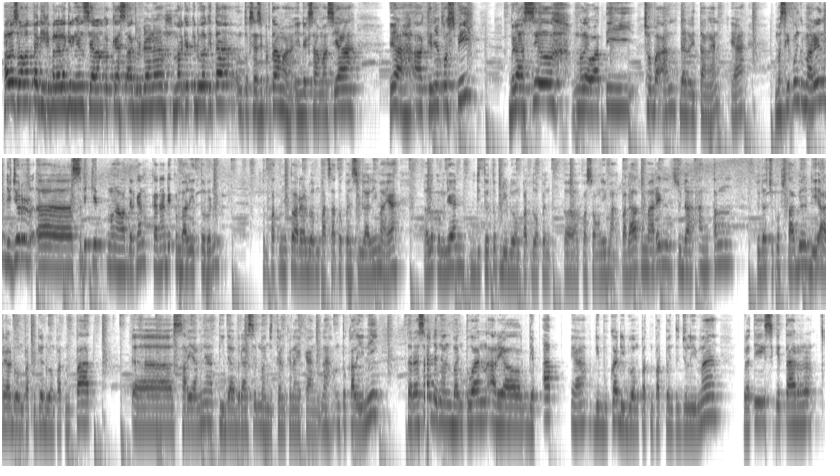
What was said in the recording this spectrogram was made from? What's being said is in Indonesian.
Halo selamat pagi. Kembali lagi dengan siaran podcast Agrodana. Market kedua kita untuk sesi pertama Indeks saham Asia. Ya akhirnya Kospi berhasil melewati cobaan dan rintangan ya. Meskipun kemarin jujur uh, sedikit mengkhawatirkan karena dia kembali turun. Sempat menyentuh area 241.95 ya. Lalu kemudian ditutup di 242.05. Padahal kemarin sudah anteng, sudah cukup stabil di area 243 244 uh, sayangnya tidak berhasil melanjutkan kenaikan. Nah, untuk kali ini saya rasa dengan bantuan areal gap up ya dibuka di 244.75 berarti sekitar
